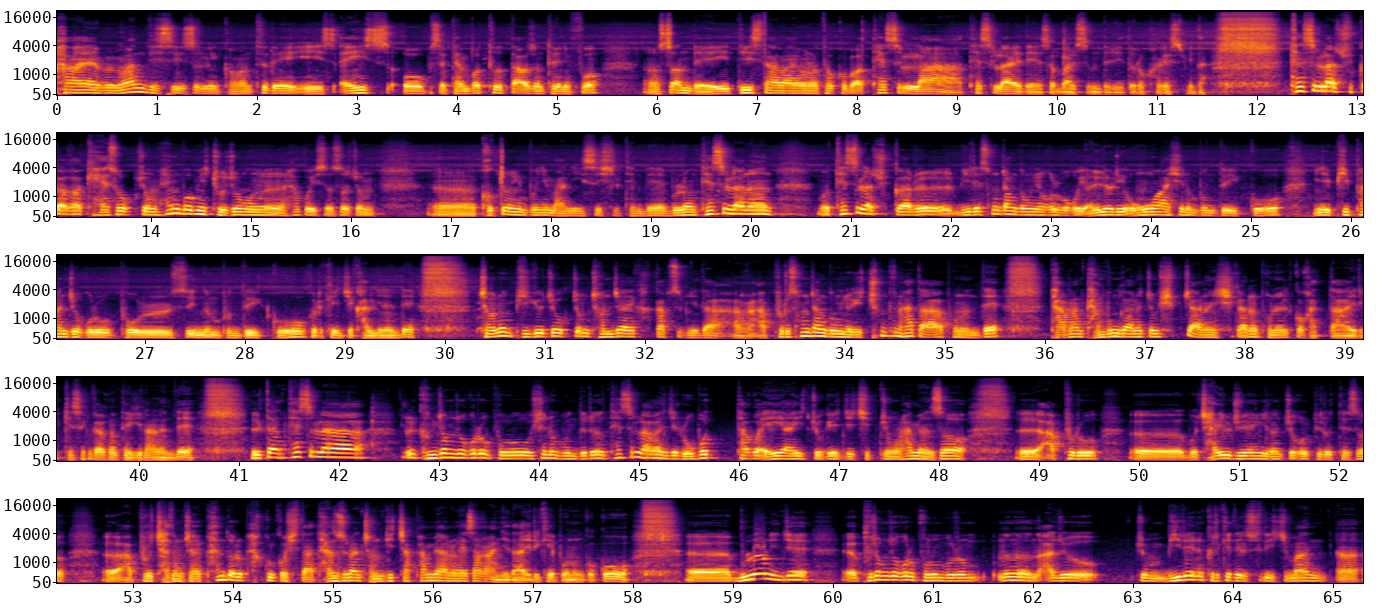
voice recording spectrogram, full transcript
Hi everyone, this is Lincoln. Today is 8th of September 2024, uh, Sunday. This time I want to talk about Tesla. 테슬라에 대해서 말씀드리도록 하겠습니다. 테슬라 주가가 계속 좀 행보미 조정을 하고 있어서 좀 어, 걱정인 분이 많이 있으실 텐데 물론 테슬라는 뭐 테슬라 주가를 미래 성장 동력을 보고 열렬히 옹호하시는 분도 있고 이제 비판적으로 볼 수 있는 분도 있고 그렇게 이제 갈리는데 저는 비교적 좀 전자에 가깝습니다. 아, 앞으로 성장 동력이 충분하다 보는데 다만 당분간은 좀 쉽지 않은 시간을 보낼 것 같다 이렇게 생각은 되긴 하는데 일단 테슬라를 긍정적으로 보시는 분들은 테슬라가 이제 로봇 하고 AI 쪽에 이제 집중을 하면서 어, 앞으로 어, 뭐 자율주행 이런 쪽을 비롯해서 어, 앞으로 자동차의 판도를 바꿀 것이다. 단순한 전기차 판매하는 회사가 아니다. 이렇게 보는 거고 어, 물론 이제 부정적으로 보는 분은 아주 좀 미래는 그렇게 될 수도 있지만 어,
